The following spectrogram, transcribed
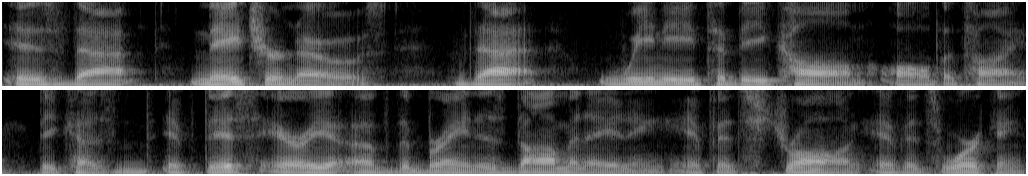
is that nature knows that we need to be calm all the time because if this area of the brain is dominating, if it's strong, if it's working,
